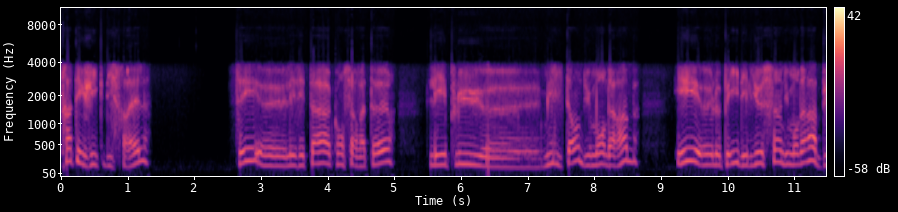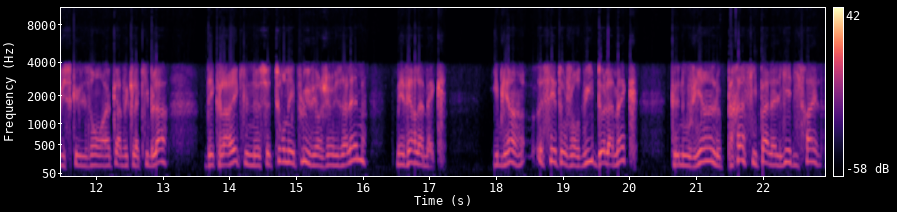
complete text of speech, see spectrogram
stratégique d'Israël, c'est euh, les États conservateurs les plus euh, militants du monde arabe et le pays des lieux saints du monde arabe, puisqu'ils ont, avec la Qibla, déclaré qu'ils ne se tournaient plus vers Jérusalem, mais vers la Mecque. Eh bien, c'est aujourd'hui de la Mecque que nous vient le principal allié d'Israël.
